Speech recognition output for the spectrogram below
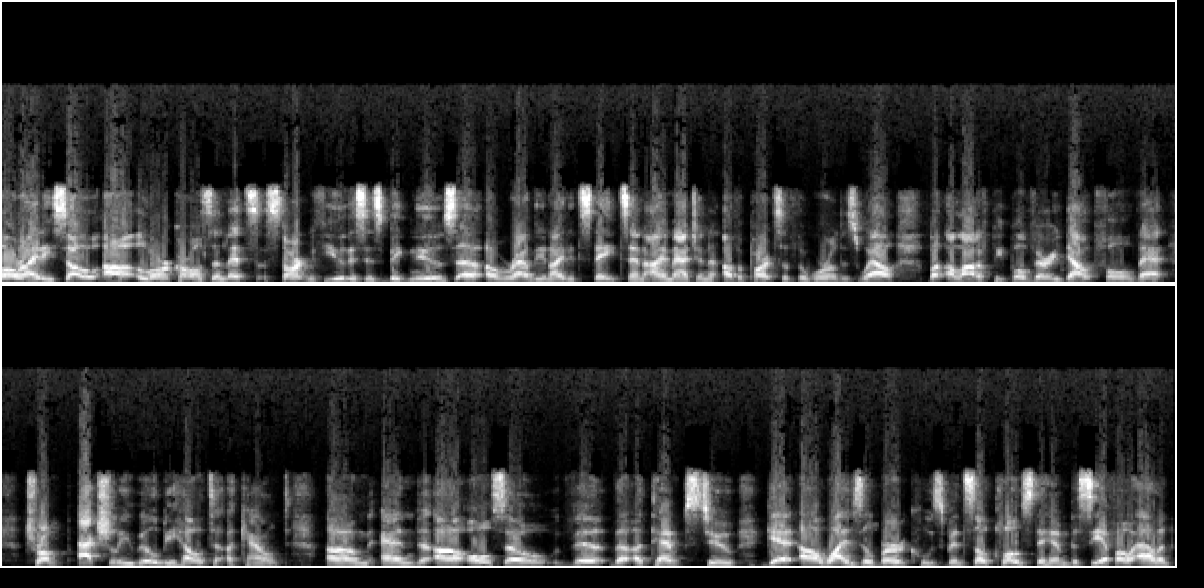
All righty. So, uh, Laura Carlsen, let's start with you. This is big news uh, around the United States and I imagine other parts of the world as well. But a lot of people very doubtful that Trump actually will be held to account um, and uh, also the the attempts to get uh, Weisselberg, who's been so close to him, the CFO Alan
